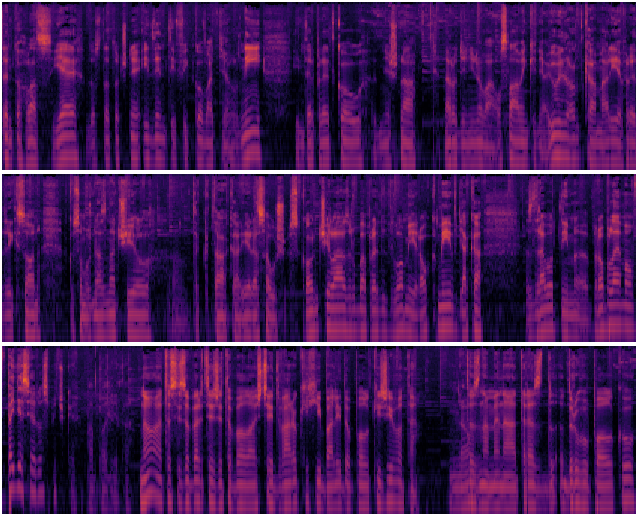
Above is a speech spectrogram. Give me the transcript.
Tento hlas je dostatočne identifikovateľný. Interpretkou dnešná narodeninová oslávenkynia jubilantka Marie Fredriksson. Ako som už naznačil, tak tá kariéra sa už skončila zhruba pred dvomi rokmi vďaka zdravotným problémom v 58. pán Planeta. No a to si zoberte, že to bolo ešte dva roky chýbali do polky života. No. To znamená teraz druhú polku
